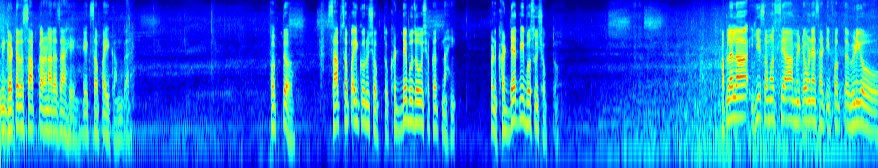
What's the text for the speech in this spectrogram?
मी गटर साफ करणारच आहे एक सफाई कामगार. फक्त साफसफाई करू शकतो खड्डे बुजवू शकत नाही पण खड्ड्यात मी बसू शकतो. आपल्याला ही समस्या मिटवण्यासाठी फक्त व्हिडिओ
